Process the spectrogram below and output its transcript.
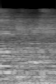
Amen.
